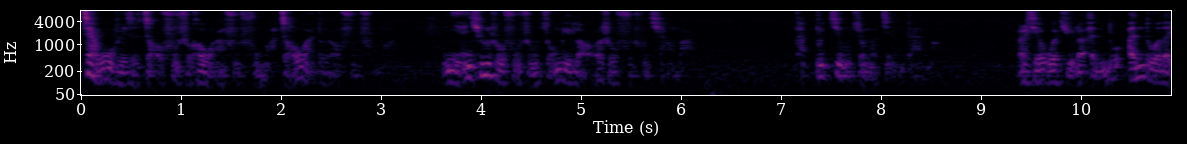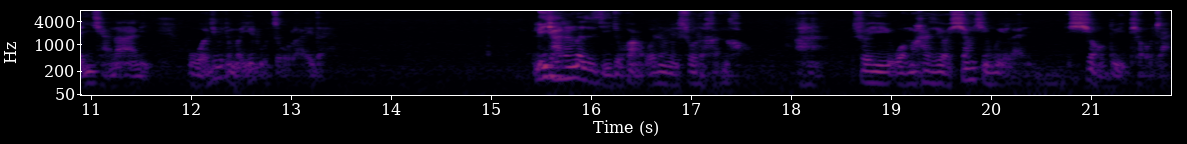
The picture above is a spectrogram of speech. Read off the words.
再无非是早付出和晚付出嘛，早晚都要付出嘛。年轻时候付出总比老的时候付出强吧？他不就这么简单吗？而且我举了 N 多 N 多的以前的案例，我就这么一路走来的。李嘉诚的这几句话，我认为说的很好。所以我们还是要相信未来，笑对挑战。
